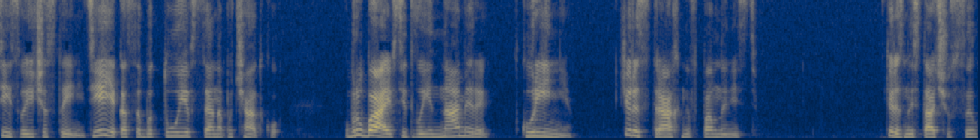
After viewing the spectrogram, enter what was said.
цій своїй частині, тій, яка саботує все на початку. Обрубає всі твої наміри в корінні через страх, невпевненість, через нестачу сил.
